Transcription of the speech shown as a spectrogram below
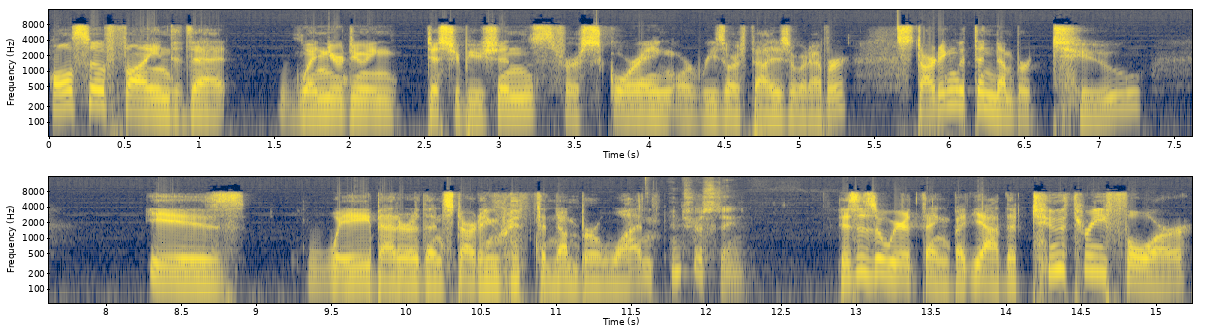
also find that when you're doing distributions for scoring or resource values or whatever, starting with the number two is way better than starting with the number one. Interesting. This is a weird thing, but yeah, the 234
